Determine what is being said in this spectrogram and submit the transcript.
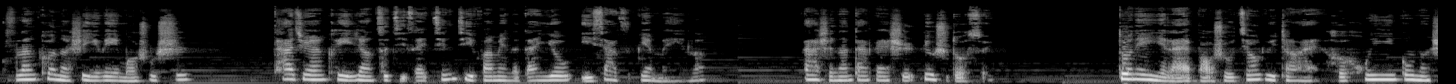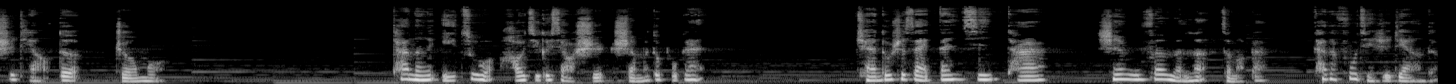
弗兰克呢是一位魔术师。他居然可以让自己在经济方面的担忧一下子变没了。那时呢，大概是六十多岁，多年以来饱受焦虑障碍和婚姻功能失调的折磨。他能一坐好几个小时，什么都不干，全都是在担心他身无分文了怎么办。他的父亲是这样的。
